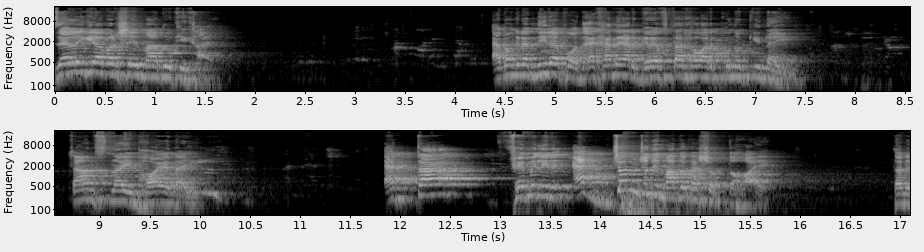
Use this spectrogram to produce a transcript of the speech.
জেলে গিয়ে আবার সেই মাদকই খায়। এবং এটা নিরাপদ, এখানে আর গ্রেফতার হওয়ার কোনো কি নাই, চান্স নাই, ভয় নাই। একটা ফ্যামিলির একজন যদি মাদকাসক্ত হয়, তাহলে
